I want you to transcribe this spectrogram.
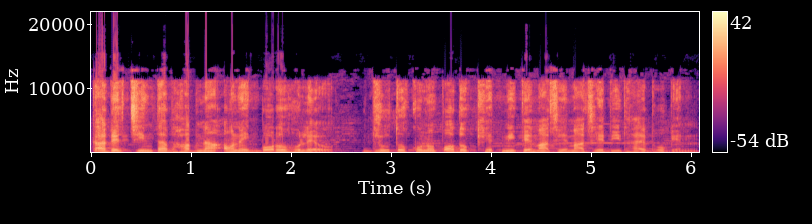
তাদের চিন্তা ভাবনা অনেক বড় হলেও দ্রুত কোনো পদক্ষেপ নিতে মাঝে মাঝে দ্বিধায় ভোগেন।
